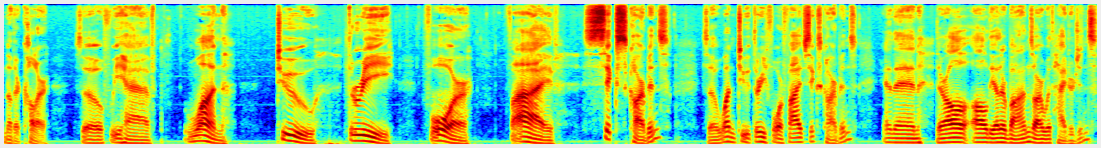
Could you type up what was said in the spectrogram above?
another color. So if we have one, two, three, four, five, six carbons. So one, two, three, four, five, six carbons. And then they're all, all the other bonds are with hydrogens.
